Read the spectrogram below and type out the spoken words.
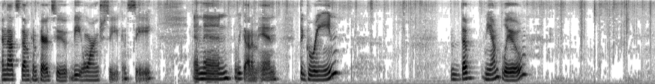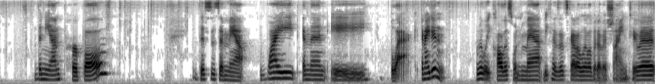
and that's them compared to the orange, so you can see. And then we got them in the green the neon blue, the neon purple. This is a matte white and then a black. And I didn't really call this one matte because it's got a little bit of a shine to it.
